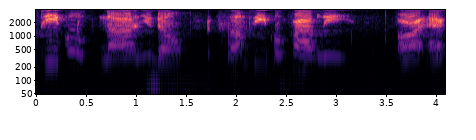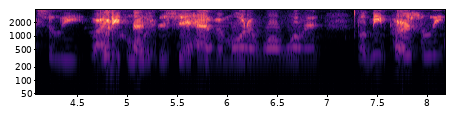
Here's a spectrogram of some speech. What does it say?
think? Some people, nah, you don't. Some people probably are actually like What do you cool with this shit having more than one woman. But me personally,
